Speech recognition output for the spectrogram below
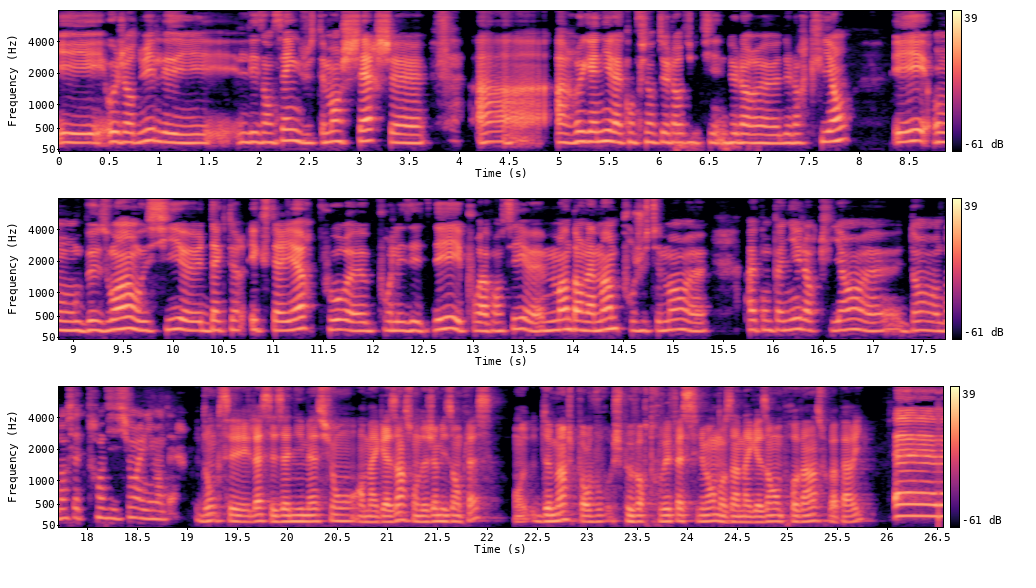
Et aujourd'hui, les, les enseignes, justement, cherchent euh, à, à, regagner la confiance de leurs, de, leur, de leurs clients et ont besoin aussi euh, d'acteurs extérieurs pour, pour les aider et pour avancer main dans la main pour justement accompagner leurs clients dans, dans cette transition alimentaire. Donc là, ces animations en magasin sont déjà mises en place? Demain, je peux, vous, je peux vous retrouver facilement dans un magasin en province ou à Paris? Euh,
